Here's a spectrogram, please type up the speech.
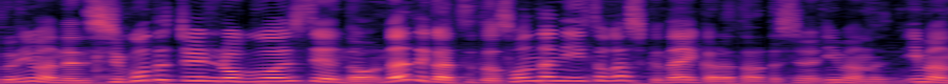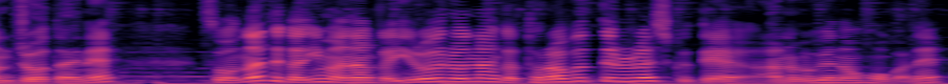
そう今ね仕事中に録音してんの。なんでかっつうとそんなに忙しくないからさ私の今の今の状態ね。そうなぜか今なんかいろいろなんかトラブってるらしくてあの上の方がね。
